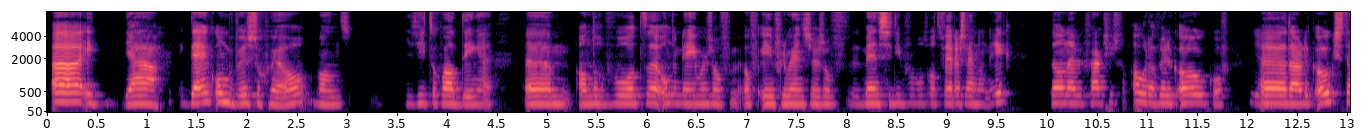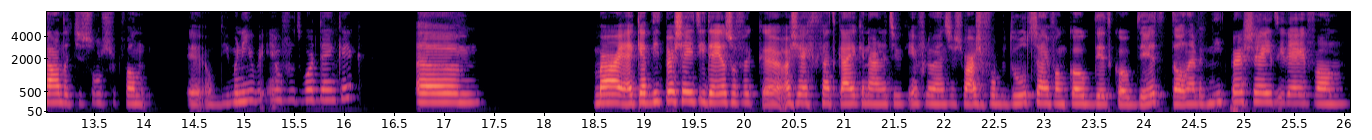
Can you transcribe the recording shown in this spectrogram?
Eh, ik, ja, ik denk onbewust toch wel. Want je ziet toch wel dingen. ehm andere bijvoorbeeld eh, ondernemers of, of influencers of mensen die bijvoorbeeld wat verder zijn dan ik. Dan heb ik vaak zoiets van, oh, dat wil ik ook. Of eh, daar wil ik ook staan. Dat je soms soort van op die manier beïnvloed wordt, denk ik. Ehm, maar ik heb niet per se het idee alsof ik, eh, als je echt gaat kijken naar natuurlijk influencers waar ze voor bedoeld zijn van koop dit, koop dit. Dan heb ik niet per se het idee van,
